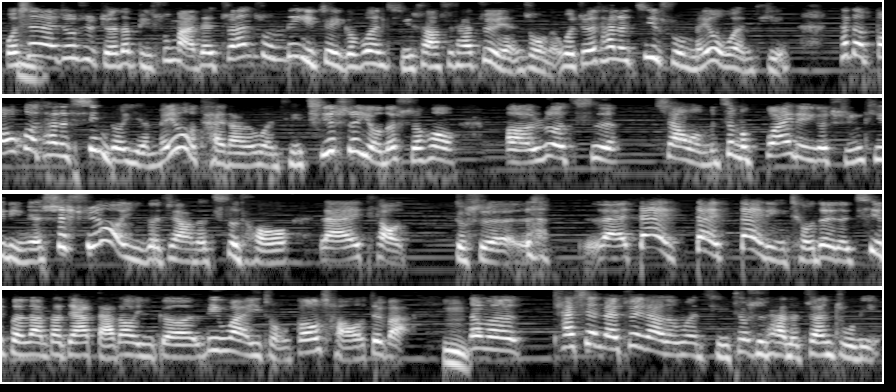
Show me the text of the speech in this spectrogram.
我现在就是觉得比苏马在专注力这个问题上是他最严重的。我觉得他的技术没有问题，他的包括他的性格也没有太大的问题。其实有的时候呃，热刺像我们这么乖的一个群体里面，是需要一个这样的刺头来挑，就是来带带带领球队的气氛，让大家达到一个另外一种高潮，对吧？嗯。那么他现在最大的问题就是他的专注力，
